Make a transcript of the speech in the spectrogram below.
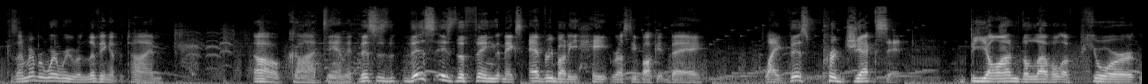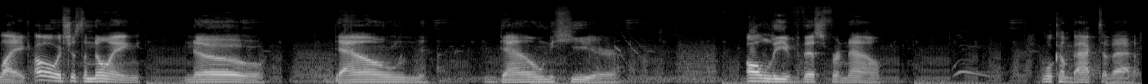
because I remember where we were living at the time. Oh god damn it. This is this is the thing that makes everybody hate Rusty Bucket Bay. Like this projects it beyond the level of pure like, oh, it's just annoying. No. Down down here. I'll leave this for now. We'll come back to that.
